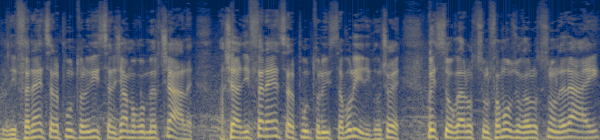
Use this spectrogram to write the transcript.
la differenza dal punto di vista diciamo, commerciale, ma c'è la differenza dal punto di vista politico, cioè questo carrozzo, il famoso carrozzone RAI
